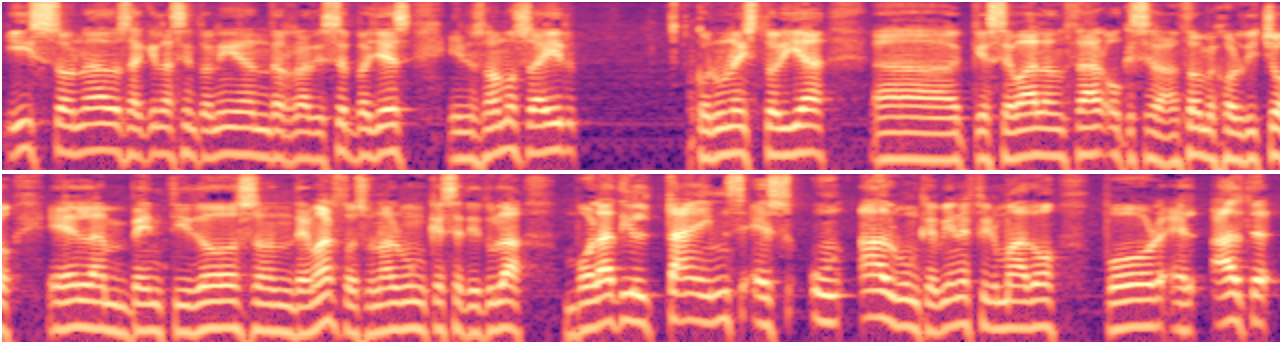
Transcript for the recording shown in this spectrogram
y Sonados, aquí en la sintonía de Radio Set Vallés, y nos vamos a ir con una historia ah, que se va a lanzar, o que se lanzó, mejor dicho, el 22 de marzo. Es un álbum que se titula Volatile Times. Es un álbum que viene firmado por el alter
